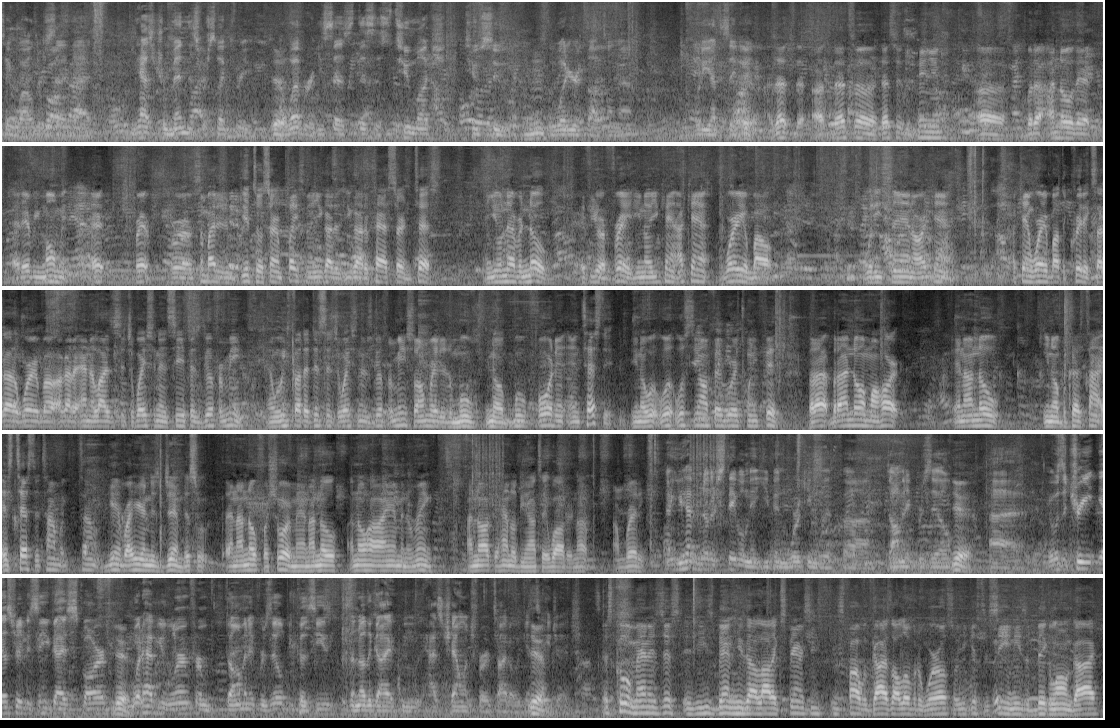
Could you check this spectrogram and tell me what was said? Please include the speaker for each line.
Speaker 1: Deontay Wilder said that he has tremendous respect for you.
Speaker 2: Yeah.
Speaker 1: However, he says this is too much too soon.
Speaker 2: Mm-hmm.
Speaker 1: What are your thoughts on that? What do you have to say to it?
Speaker 2: That, that uh, that's uh that's his opinion, uh, but I, I know that at every moment, eh, for, for somebody to get to a certain place, man, you gotta you gotta pass certain tests, and you'll never know if you're afraid. You know, you can't I can't worry about what he's saying, or I can't I can't worry about the critics. I gotta worry about I gotta analyze the situation and see if it's good for me. And we felt that this situation is good for me, so I'm ready to move you know move forward and, and test it. You know, we'll- we'll, see on February 25th. But I but I know in my heart and I know, you know, because time it's tested time time again right here in this gym. This and I know for sure, man. I know I know how I am in the ring. I know I can handle Deontay Wilder, and I, I'm ready.
Speaker 1: Now, you have another stablemate you've been working with, uh, Dominic Breazeale.
Speaker 2: Yeah.
Speaker 1: Uh, it was a treat yesterday to see you guys spar.
Speaker 2: Yeah.
Speaker 1: What have you learned from Dominic Breazeale? Because he's another guy who has challenged for a title against
Speaker 2: Yeah.
Speaker 1: AJ.
Speaker 2: It's cool, man. It's just he's been he's got a lot of experience. He's, he's fought with guys all over the world, so he gets to see, and he's a big, long guy.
